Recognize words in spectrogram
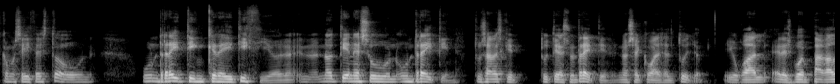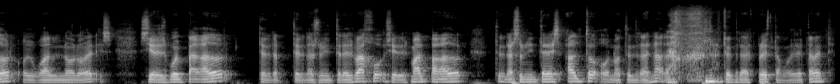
¿Cómo se dice esto? Un, un rating crediticio, no tienes un, rating. Tú sabes que tú tienes un rating, no sé cuál es el tuyo. Igual eres buen pagador o igual no lo eres. Si eres buen pagador, tendrás un interés bajo. Si eres mal pagador, tendrás un interés alto o no tendrás nada. no tendrás préstamo directamente.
